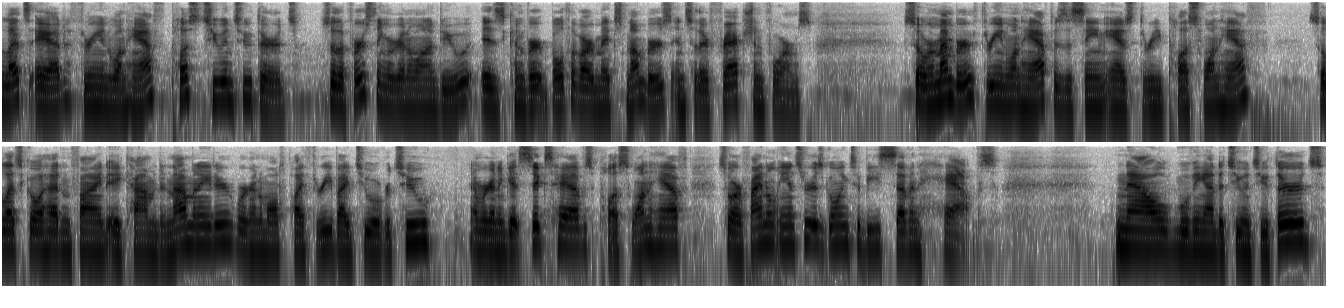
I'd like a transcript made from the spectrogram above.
let's add 3 and 1 half plus 2 and 2 thirds. So the first thing we're going to want to do is convert both of our mixed numbers into their fraction forms. So remember, 3 and 1 half is the same as 3 plus 1 half. So let's go ahead and find a common denominator. We're going to multiply 3 by 2 over 2, and we're going to get 6 halves plus 1 half. So our final answer is going to be 7 halves. Now, moving on to 2 and 2 thirds,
